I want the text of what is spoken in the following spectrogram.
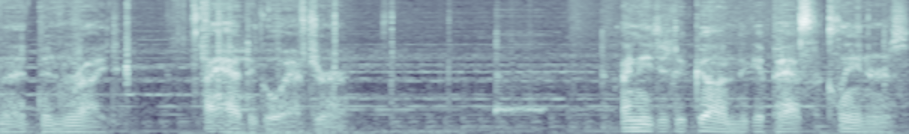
Mona had been right. I had to go after her. I needed a gun to get past the cleaners.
